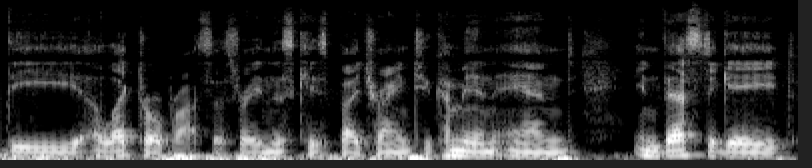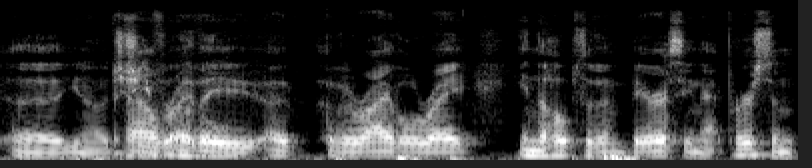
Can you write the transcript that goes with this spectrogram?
the electoral process, right? In this case, by trying to come in and investigate, uh, you know, a child of a, a of a rival, right, in the hopes of embarrassing that person.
